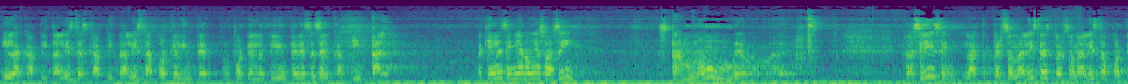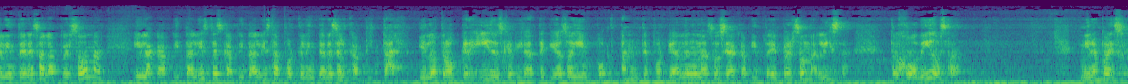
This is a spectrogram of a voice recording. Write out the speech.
y la capitalista es capitalista porque, le porque lo que le interesa es el capital. ¿A quién le enseñaron eso así? Está nombre, mamá. Así dicen, la personalista es personalista porque le interesa a la persona y la capitalista es capitalista porque le interesa el capital. Y el otro creído es que fíjate que yo soy importante porque ando en una sociedad personalista. Entonces, jodido está. Mira pues,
